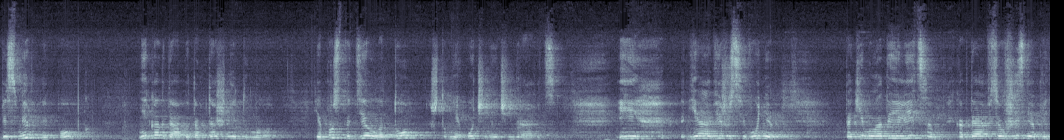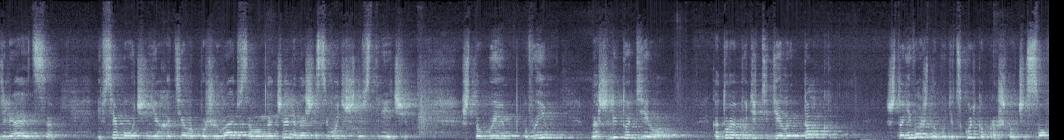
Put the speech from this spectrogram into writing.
бессмертный полк. Никогда об этом даже не думала. Я просто делала то, что мне очень-очень нравится. И я вижу сегодня такие молодые лица, когда все в жизни определяется. И всем бы очень я хотела пожелать в самом начале нашей сегодняшней встречи, чтобы вы нашли то дело, которое будете делать так, что неважно будет, сколько прошло часов,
